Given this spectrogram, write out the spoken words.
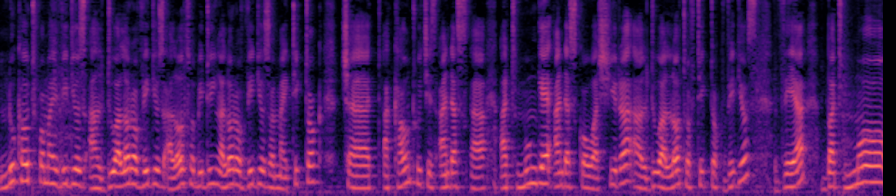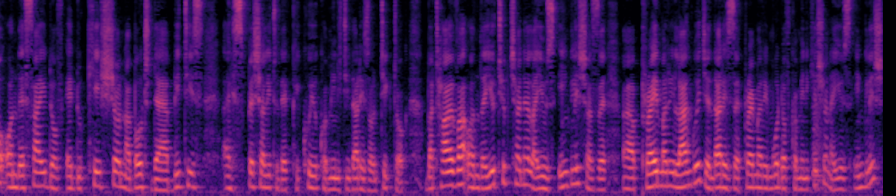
Look out for my videos. I'll do a lot of videos. I'll also be doing a lot of videos on my tiktok uh, account which is under, uh, at munge underscore wachira. I'll do a lot of tiktok videos there but more on the side of education about diabetes especially to the kikuyu community that is on tiktok. But however on the youtube channel i use english as a uh, primary language and that is the primary mode of communication. I use english.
